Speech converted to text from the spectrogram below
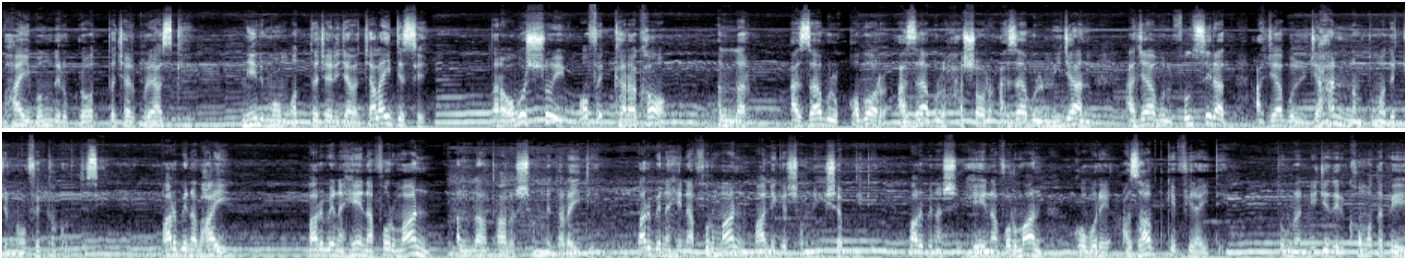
ভাই বোনদের উপরে অত্যাচার করে আজকে নির্মম অত্যাচারী যারা চালাইতেছে, তারা অবশ্যই অপেক্ষা রাখো। আল্লাহর আজাবুল কবর আজাবুল হাসর আজাবুল মিজান আজাবুল ফুলসিরাত আজাবুল জাহান্নাম তোমাদের জন্য অপেক্ষা করতেছে। পারবে না ভাই? পারবে না হে নাফরমান? আল্লাহ তাআলার সামনে দাঁড়াইতে। পারবে না হে নাফরমান? মালিকের সামনে হিসাব দিতে। পারবে না হে নাফরমান, কবরে আজাবকে ফিরাইতে। তোমরা নিজেদের ক্ষমতা পেয়ে,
